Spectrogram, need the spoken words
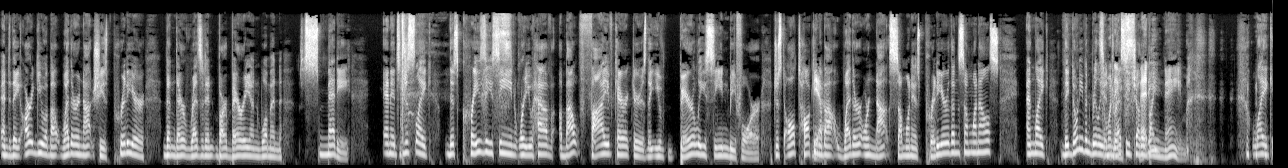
and they argue about whether or not she's prettier than their resident barbarian woman, Smetty. And it's just like this crazy scene where you have about five characters that you've barely seen before, just all talking Yeah. about whether or not someone is prettier than someone else. And like, they don't even really Someone address each other by name. like,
